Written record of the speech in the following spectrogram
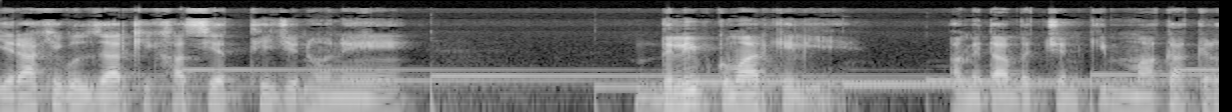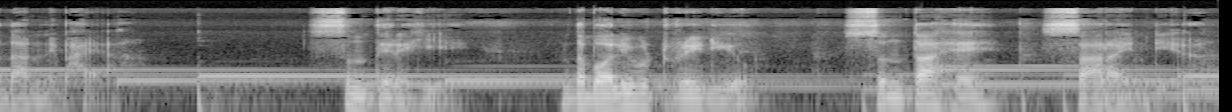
ये राखी गुलजार की खासियत थी जिन्होंने दिलीप कुमार के लिए अमिताभ बच्चन की माँ का किरदार निभाया। सुनते रहिए द बॉलीवुड रेडियो, सुनता है सारा इंडिया।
